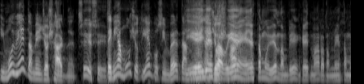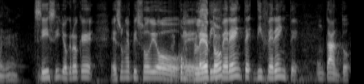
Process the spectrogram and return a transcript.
Y muy bien también Josh Hartnett. Sí, sí. Tenía mucho tiempo sin ver también. y ella a está Josh bien, Hartnett. ella está muy bien también. Kate Mara también está muy bien. Sí, sí, yo creo que es un episodio eh, Completo. diferente, diferente un tanto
